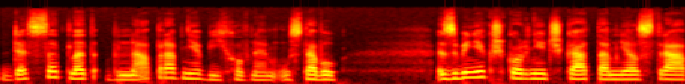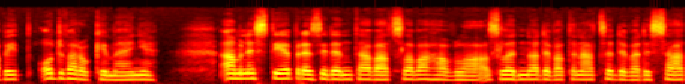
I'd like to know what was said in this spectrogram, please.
10 let v nápravně výchovném ústavu. Zbigněk Škornička tam měl strávit o dva roky méně. Amnestie prezidenta Václava Havla z ledna 1990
